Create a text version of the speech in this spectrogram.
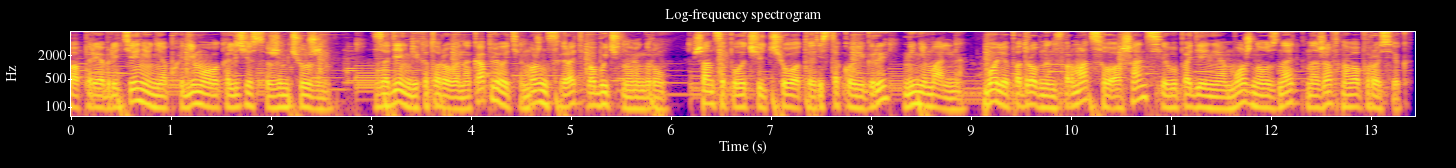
по приобретению необходимого количества жемчужин. За деньги, которые вы накапливаете, можно сыграть в обычную игру. Шансы получить чего-то из такой игры минимальны. Более подробную информацию о шансе выпадения можно узнать, нажав на вопросик.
